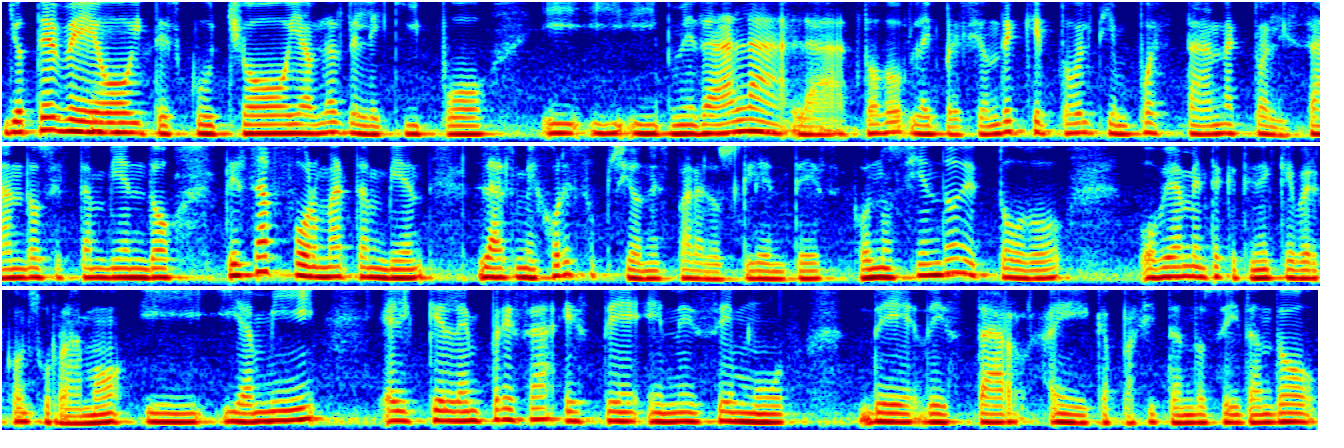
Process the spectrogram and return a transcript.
Yo te veo y te escucho y hablas del equipo y, y, me da la, la, todo, la impresión de que todo el tiempo están actualizando, se están viendo de esa forma también las mejores opciones para los clientes, conociendo de todo, obviamente que tiene que ver con su ramo y, y a mí el que la empresa esté en ese mood de, de estar eh, capacitándose y dando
